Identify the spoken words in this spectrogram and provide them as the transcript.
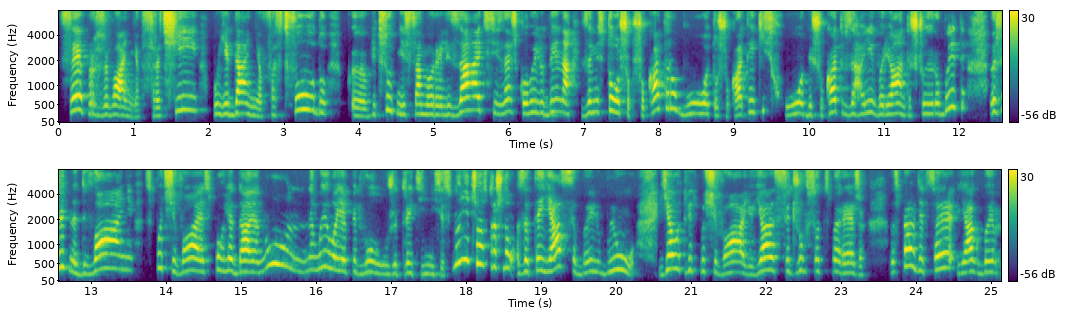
це проживання в срачі, поїдання фастфуду, відсутність самореалізації. Знаєш, коли людина замість того, щоб шукати роботу, шукати якісь хобі, шукати взагалі варіанти, що їй робити, лежить на дивані, спочиває, споглядає. Ну, не мила я підволу вже третій місяць. Ну нічого страшного, зате я себе люблю. Я от відпочиваю, я сиджу в соцмережах. Насправді це якби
